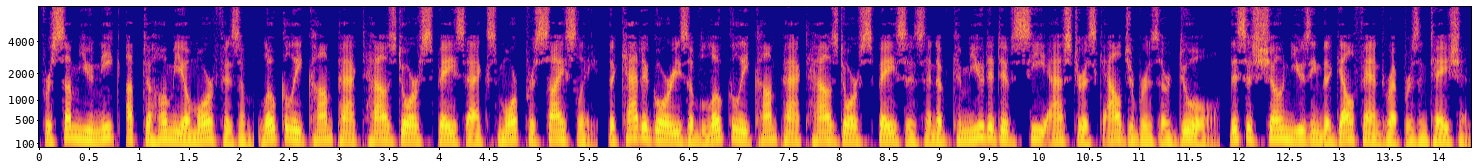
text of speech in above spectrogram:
for some unique up to homeomorphism locally compact Hausdorff space X. More precisely, the categories of locally compact Hausdorff spaces and of commutative C** algebras are dual. This is shown using the Gelfand representation.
